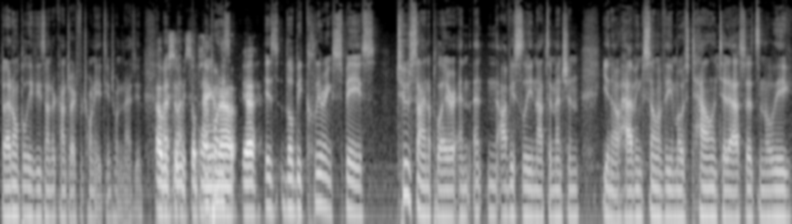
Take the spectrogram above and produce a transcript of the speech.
But I don't believe he's under contract for 2018-2019. Oh, we still we still paying him point is- out. Yeah. is they'll be clearing space to sign a player and, and and obviously not to mention you know having some of the most talented assets in the league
